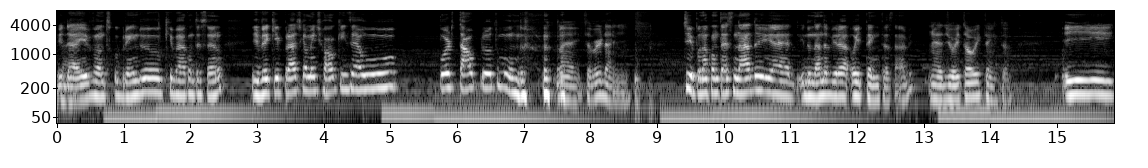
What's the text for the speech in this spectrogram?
É E daí vão descobrindo o que vai acontecendo e vê que praticamente Hawkins é o portal pro outro mundo. É, isso é verdade. tipo, não acontece nada e, é, e do nada vira 80, sabe? É, de 8 a 80. E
